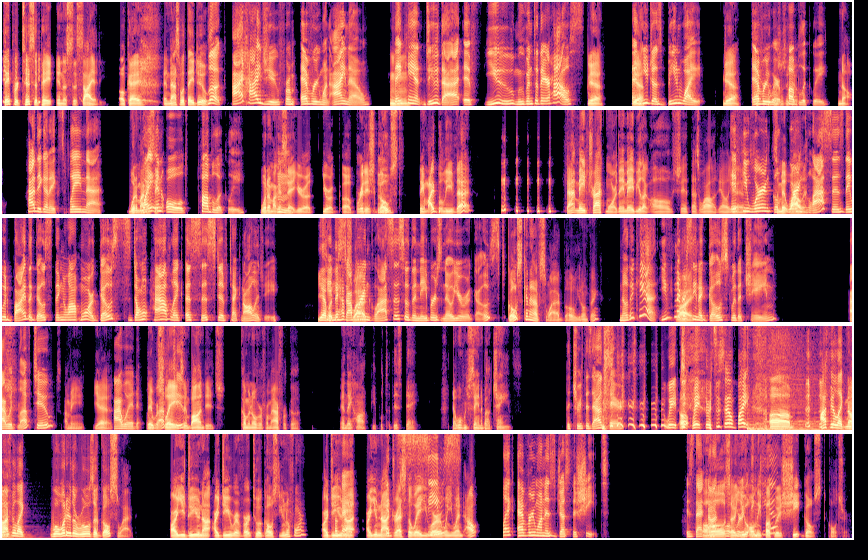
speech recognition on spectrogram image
They participate in a society, okay? And that's what they do. Look, I hide you from everyone I know. They Mhm. can't do that if you move into their house yeah, and Yeah. you just being white yeah. everywhere to publicly. No. How they gonna explain that? What am I White say? and old publicly. what am I gonna Mm. say? You're a you're a, a British Mm. ghost. They might believe that. that may track more. They may be like, "Oh shit, that's wild." Yeah, yeah. if you weren't gl- wearing wildin'. glasses, they would buy the ghost thing a lot more. Ghosts don't have like assistive technology. yeah, Can but they have stop swag. wearing glasses so the neighbors know you're a ghost? Ghosts can have swag though. You don't think? No, they can't. You've never Why? seen a ghost with a chain. I would love to. I mean, yeah, I would. they were slaves to. in bondage coming over from Africa, and they haunt people to this day. Now, what were you saying about chains? the truth is out there. wait, oh wait, there's a sound bite. Um, I feel like no, I feel like. Well, what are the rules of ghost swag? Are you do you not are do you revert to a ghost uniform? Or do you Okay. not are you not It dressed the way you were when you went out? like everyone is just a sheet. Is that not Oh, so you only fuck of? with sheet ghost culture.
